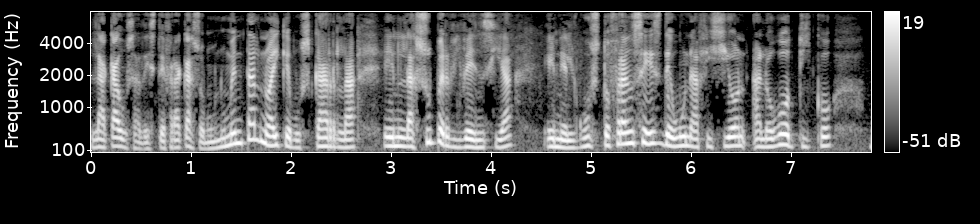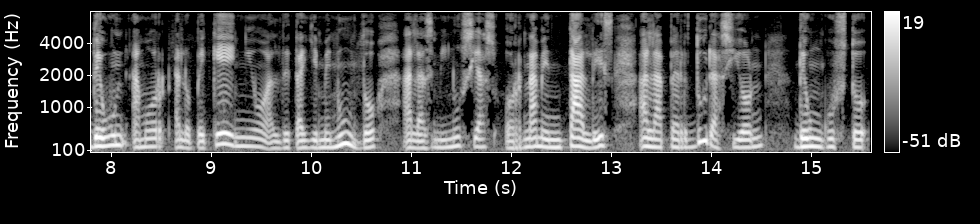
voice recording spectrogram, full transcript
La causa de este fracaso monumental no hay que buscarla en la supervivencia, en el gusto francés de una afición a lo gótico, de un amor a lo pequeño, al detalle menudo, a las minucias ornamentales, a la perduración de un gusto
